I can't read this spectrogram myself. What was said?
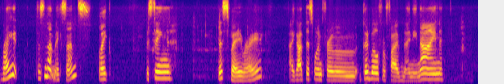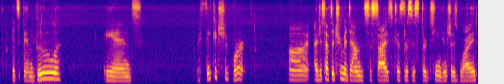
Right? Doesn't that make sense? Like, this thing this way, right? I got this one from Goodwill for $5.99. It's bamboo and I think it should work. Uh, I just have to trim it down to size because this is 13 inches wide.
